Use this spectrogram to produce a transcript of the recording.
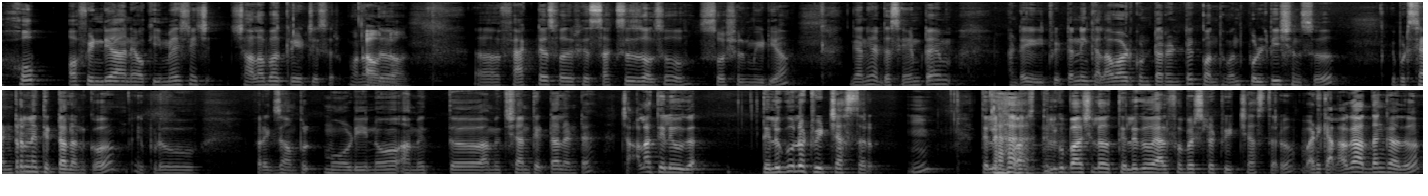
hope of India అనే ఒక ఇమేజ్ని చాలా బాగా క్రియేట్ చేశారు. One of the factors for his success also social media కానీ అట్ ద సేమ్ టైం అంటే ఈ ట్విట్టర్ని ఇంక ఎలా వాడుకుంటారంటే కొంతమంది పొలిటీషియన్స్ ఇప్పుడు సెంట్రల్ని తిట్టాలనుకో ఇప్పుడు ఫర్ ఎగ్జాంపుల్ మోడీనో అమిత్ అమిత్ షాని తిట్టాలంటే చాలా తెలివిగా తెలుగులో ట్వీట్ చేస్తారు. ఉం? తెలుగు తెలుగు భాషలో తెలుగు ఆల్ఫాబెట్స్లో ట్వీట్ చేస్తారు. వాడికి ఎలాగో అర్థం కాదు.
